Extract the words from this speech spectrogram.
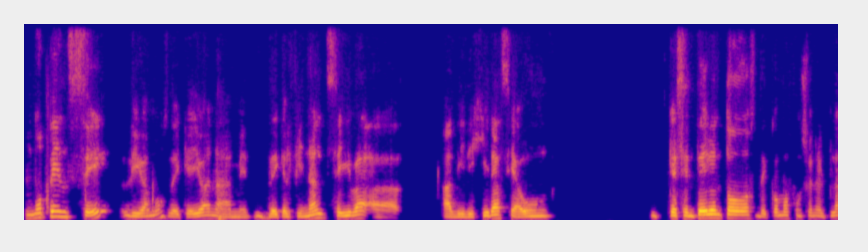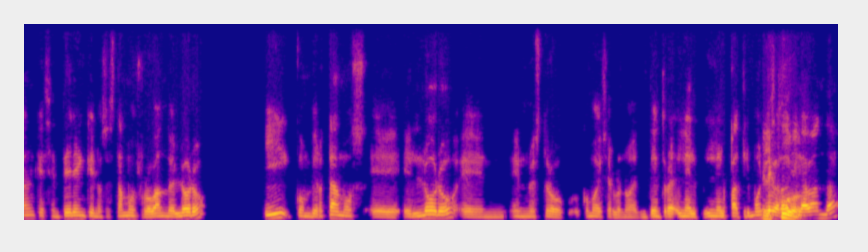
no pensé, digamos, de que iban a, de que el final se iba a, a dirigir hacia un que se enteren todos de cómo funciona el plan, que se enteren que nos estamos robando el oro y convirtamos eh, el oro en, en, nuestro, ¿cómo decirlo? No? Dentro, en el, en el patrimonio de la banda.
